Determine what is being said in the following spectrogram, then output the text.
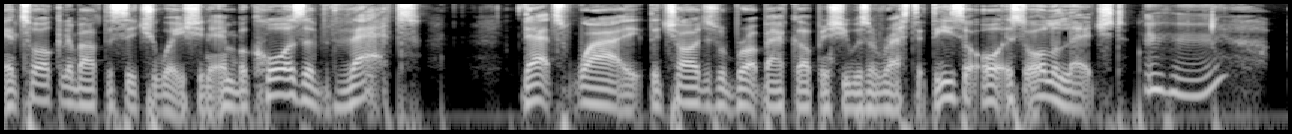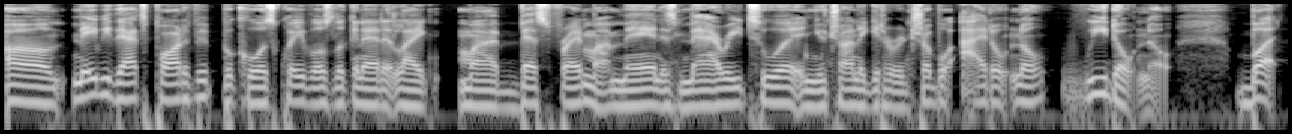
and talking about the situation. And because of that, that's why the charges were brought back up and she was arrested. These are all it's all alleged. Um, maybe that's part of it because Quavo's looking at it like my best friend, my man is married to her and you're trying to get her in trouble. I don't know. We don't know. But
